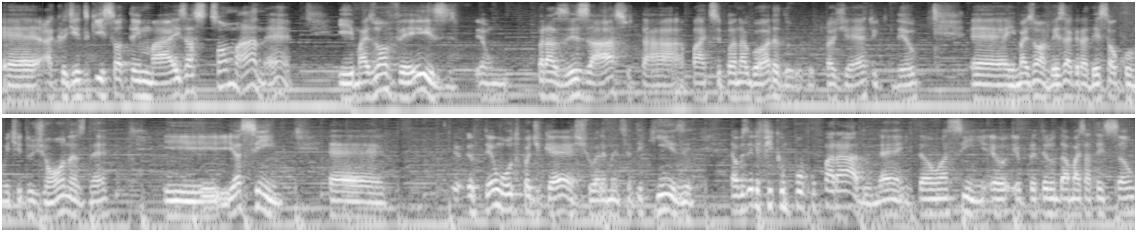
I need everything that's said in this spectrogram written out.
é, acredito que só tem mais a somar, né? E mais uma vez, é um prazerzaço estar tá participando agora do, do projeto, entendeu? É, e mais uma vez agradeço ao convite do Jonas, né? E, e assim, é, eu, tenho um outro podcast, o Elemento 115, talvez ele fique um pouco parado, né? Então, assim, eu, eu pretendo dar mais atenção,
